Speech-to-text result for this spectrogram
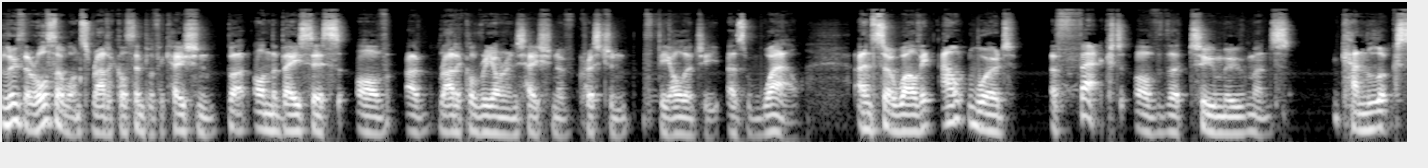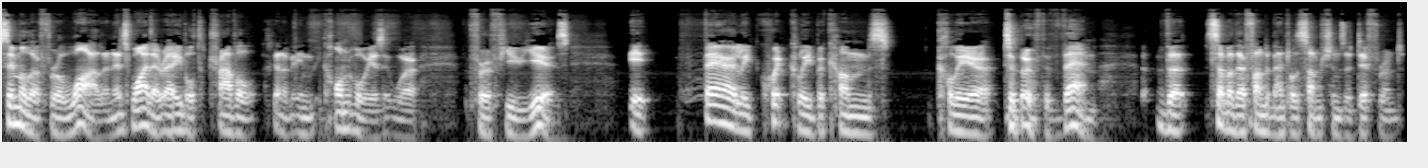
Luther also wants radical simplification, but on the basis of a radical reorientation of Christian theology as well. And so while the outward effect of the two movements can look similar for a while, and it's why they're able to travel kind of in convoy, as it were, for a few years. It fairly quickly becomes clear to both of them that some of their fundamental assumptions are different.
